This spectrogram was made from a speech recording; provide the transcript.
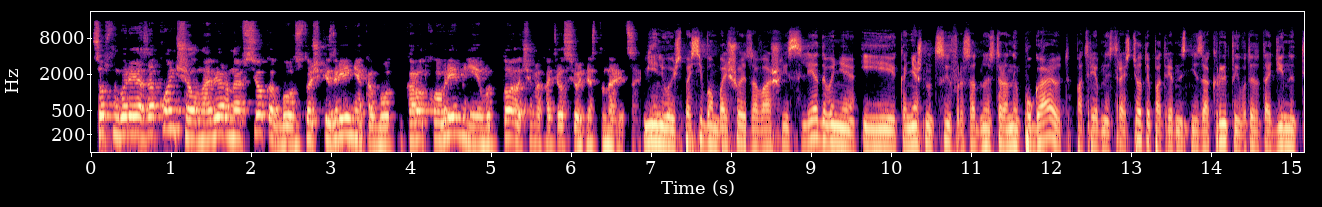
Собственно говоря, я закончил. Наверное, все как бы с точки зрения как бы короткого времени, вот то, о чем я хотел сегодня остановиться. Евгений Львович, спасибо вам большое за ваши исследования. И, конечно, цифры, с одной стороны, пугают. Потребность растет, и потребность не закрыта. И вот этот 1,3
